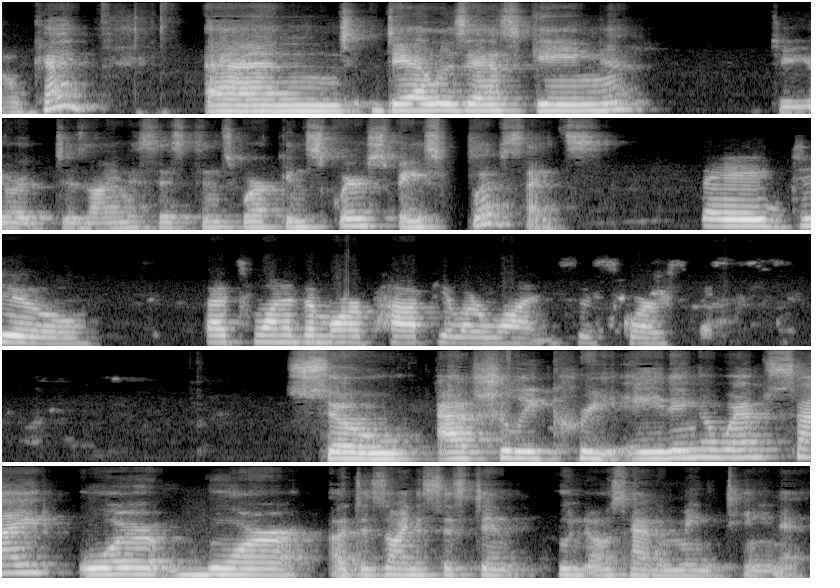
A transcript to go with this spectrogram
Okay. And Dale is asking, do your design assistants work in Squarespace websites? They do. That's one of the more popular ones, is Squarespace. So actually creating a website or more a design assistant who knows how to maintain it?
